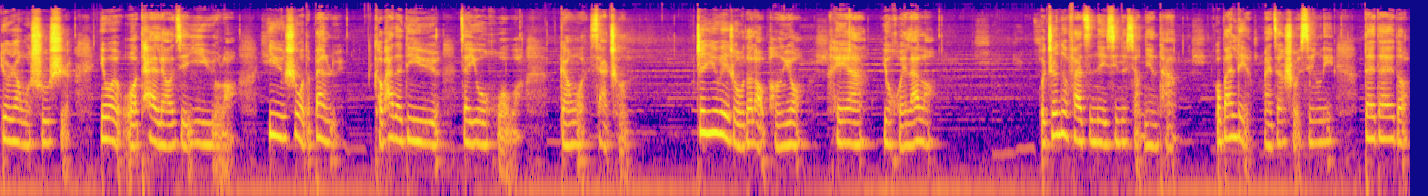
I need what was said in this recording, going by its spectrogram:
又让我舒适，因为我太了解抑郁了。抑郁是我的伴侣，可怕的地狱在诱惑我，赶我下沉。这意味着我的老朋友黑暗又回来了。我真的发自内心的想念他。我把脸埋在手心里，呆呆的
